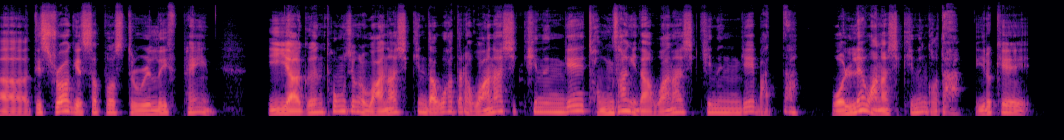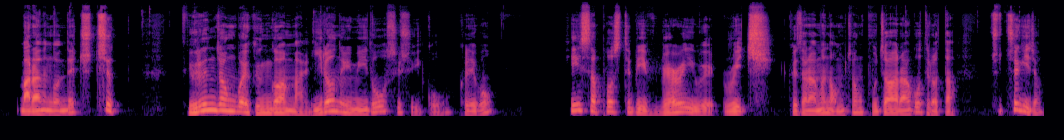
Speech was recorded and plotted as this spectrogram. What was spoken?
uh, this drug is supposed to relieve pain. 이 약은 통증을 완화시킨다고 하더라. 완화시키는 게 정상이다. 완화시키는 게 맞다. 원래 완화시키는 거다. 이렇게 말하는 건데 추측. 들은 정보에 근거한 말. 이런 의미도 쓸 수 있고. 그리고 he's supposed to be very rich. 그 사람은 엄청 부자라고 들었다. 추측이죠.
